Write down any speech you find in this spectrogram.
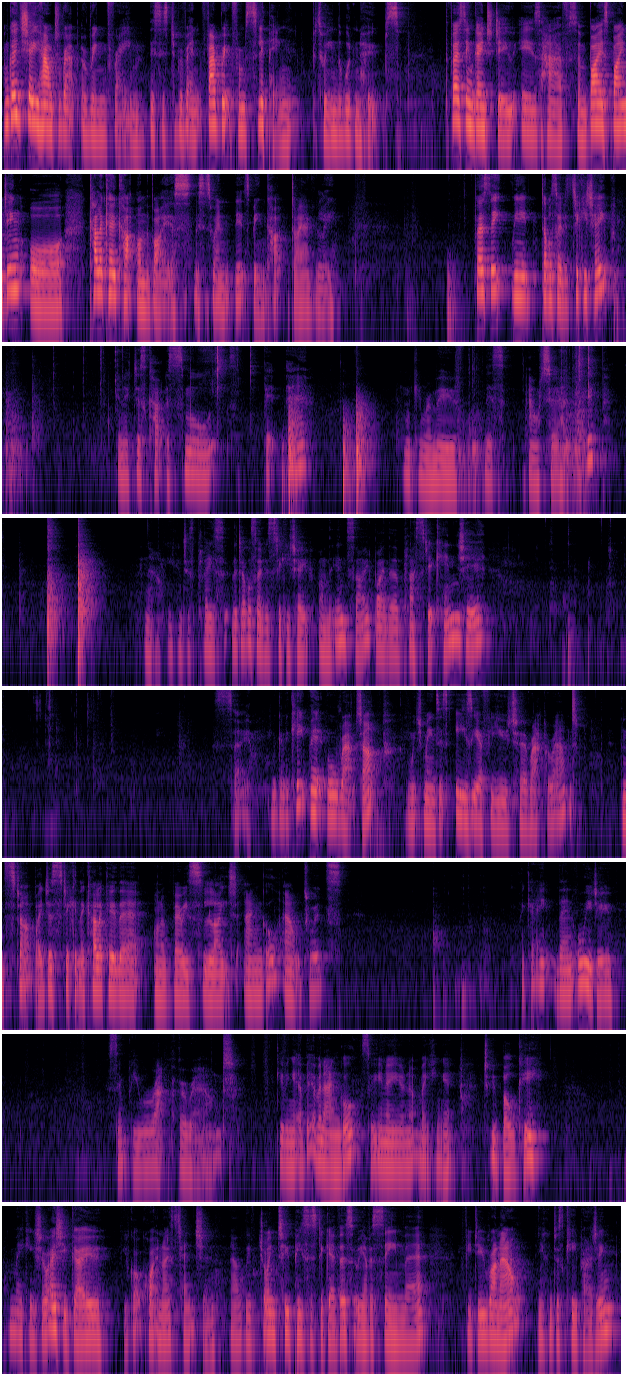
I'm going to show you how to wrap a ring frame. This is to prevent fabric from slipping between the wooden hoops. The first thing I'm going to do is have some bias binding or calico cut on the bias. This is when it's been cut diagonally. Firstly, we need double-sided sticky tape. I'm going to just cut a small bit there. We can remove this outer hoop. Now you can just place the double-sided sticky tape on the inside by the plastic hinge here. So we're going to keep it all wrapped up, which means it's easier for you to wrap around. And start by just sticking the calico there on a very slight angle outwards. Okay, then all you do simply wrap around giving it a bit of an angle so you know you're not making it too bulky. Making sure as you go, you've got quite a nice tension. Now we've joined two pieces together so we have a seam there. If you do run out, you can just keep adding.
